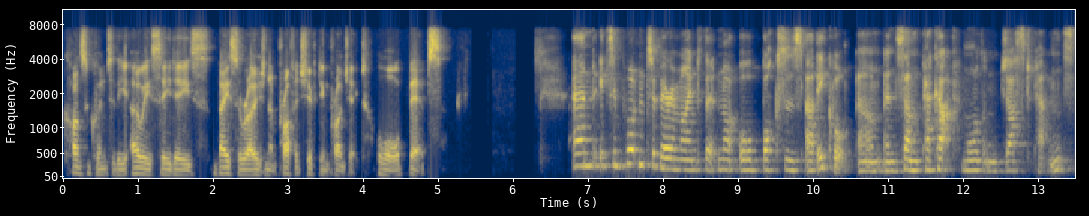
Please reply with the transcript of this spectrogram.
consequent to the OECD's Base Erosion and Profit Shifting Project, or BEPS. And it's important to bear in mind that not all boxes are equal, um, and some pack up more than just patents.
